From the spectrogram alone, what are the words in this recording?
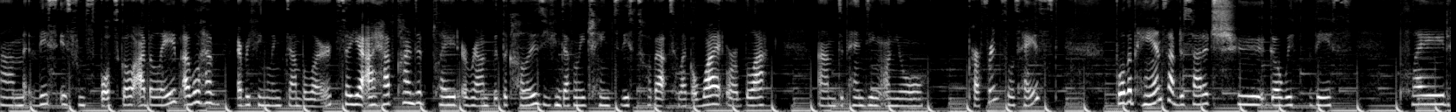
Um, this is from Sportsgirl, I believe. I will have everything linked down below. So yeah, I have kind of played around with the colors. You can definitely change this top out to like a white or a black, um, depending on your preference or taste. For the pants, I've decided to go with this plaid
